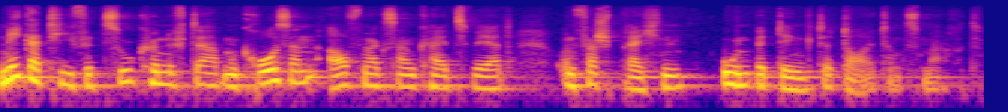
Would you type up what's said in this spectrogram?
Negative Zukünfte haben großen Aufmerksamkeitswert und versprechen unbedingte Deutungsmacht.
